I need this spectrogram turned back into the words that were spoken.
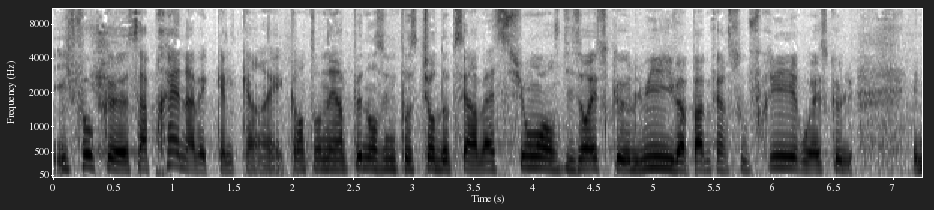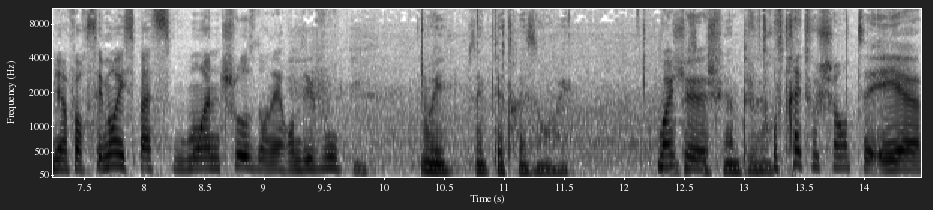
il faut que ça prenne avec quelqu'un. Et quand on est un peu dans une posture d'observation, en se disant est-ce que lui, il va pas me faire souffrir ou est-ce que, lui- eh bien, forcément, il se passe moins de choses dans les rendez-vous. Oui, vous avez peut-être raison, oui. Moi, je, que je suis un peu- je vous trouve très touchante et euh,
